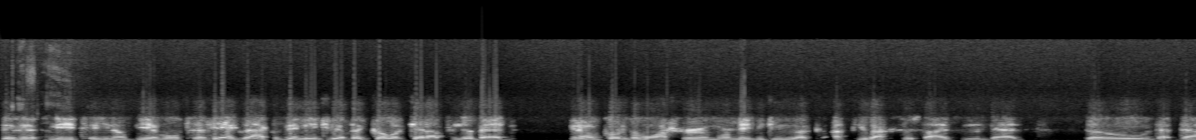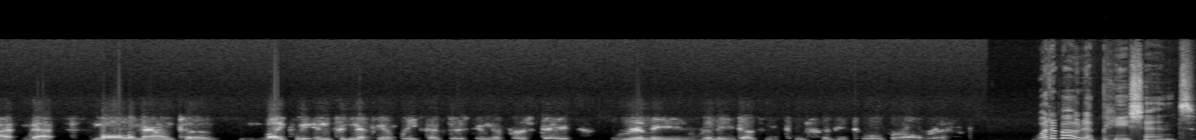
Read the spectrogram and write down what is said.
They definitely. just need to, you know, be able to yeah, exactly. They need to be able to go get up from their bed, you know, go to the washroom or maybe do a, a few exercises in the bed. So that, that, that small amount of likely insignificant weakness they're seeing the first day really, really doesn't contribute to overall risk. What about a patient?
